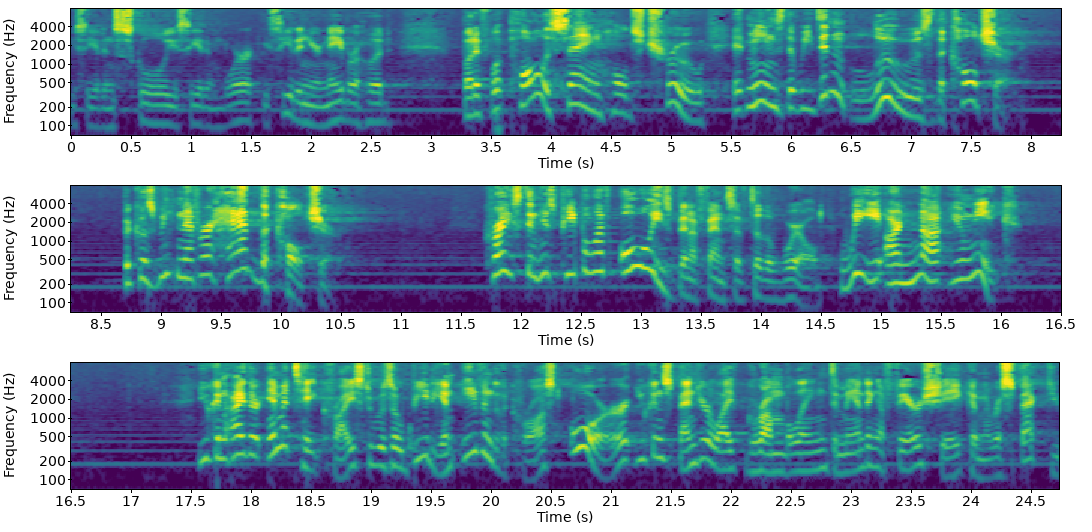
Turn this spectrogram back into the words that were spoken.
You see it in school, you see it in work, you see it in your neighborhood. But if what Paul is saying holds true, it means that we didn't lose the culture because we never had the culture. Christ and his people have always been offensive to the world. We are not unique. You can either imitate Christ, who was obedient even to the cross, or you can spend your life grumbling, demanding a fair shake and the respect you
